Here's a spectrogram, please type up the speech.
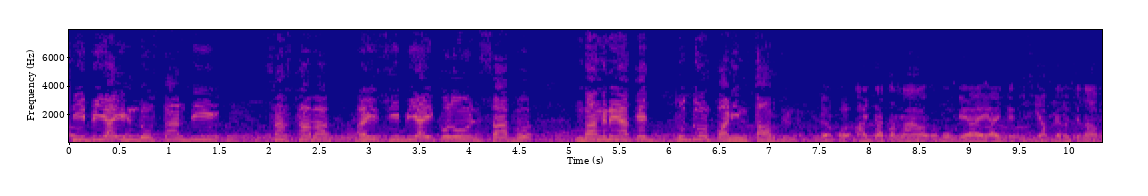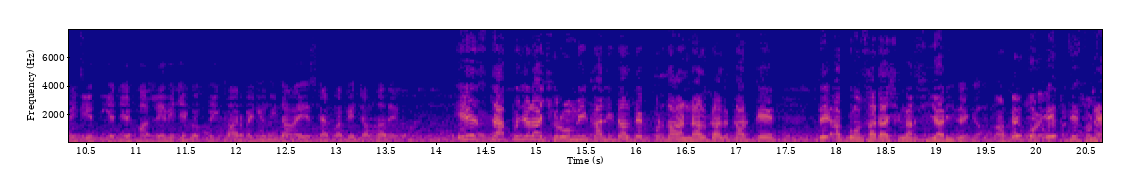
ਸੀਬੀਆਈ ਹਿੰਦੁਸਤਾਨ ਦੀ ਸੰਸਥਾ ਵਾ। ਅਸੀਂ ਸੀਬੀਆਈ ਕੋਲੋਂ ਇਨਸਾਫ ਮੰਗਨੇ ਆ ਕਿ ਦੁੱਧੋਂ ਪਾਣੀ ਨਿਤਾਰ ਦੇਣ। ਬਿਲਕੁਲ। ਅੱਜ ਦਾ ਧਰਨਾ ਹੋ ਗਿਆ ਹੈ। ਅੱਜ ਤੇ ਤੁਸੀਂ ਆਪਣੇ ਨੂੰ ਚੇਤਾਵਨੀ ਦਿੱਤੀ ਹੈ। ਜੇ ਹਾਲੇ ਵੀ ਜੇ ਕੋਈ ਕੋਈ ਕਾਰਵਾਈ ਨਹੀਂ ਹੁੰਦੀ ਤਾਂ ਇਹ ਸਟੈਪ ਅੱਗੇ ਚੱਲਦਾ ਰਹੇਗਾ। ਇਹ ਸਟੈਪ ਜਿਹੜਾ ਸ਼੍ਰੋਮਣੀ ਅਕਾਲੀ ਦਲ ਦੇ ਪ੍ਰਧਾਨ ਨਾਲ ਗੱਲ ਕਰਕੇ ਤੇ ਅੱਗੋਂ ਸਾਡਾ ਸੰਘਰਸ਼ ਜਾਰੀ ਰਹੇਗਾ। ਬਿਲਕੁਲ ਇਹ ਤੁਸੀਂ ਸੁਣਿਆ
